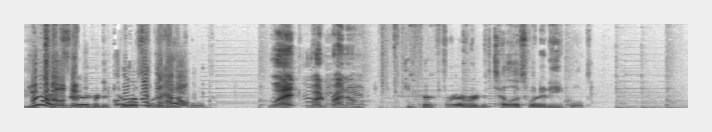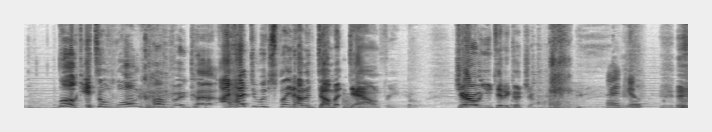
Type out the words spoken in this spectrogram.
You took forever to tell us what it equaled. what? What, Rhino? You took forever to tell us what it equaled. Look, it's a long comp. I had to explain how to dumb it down for you. Gerald, you did a good job. Thank you.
